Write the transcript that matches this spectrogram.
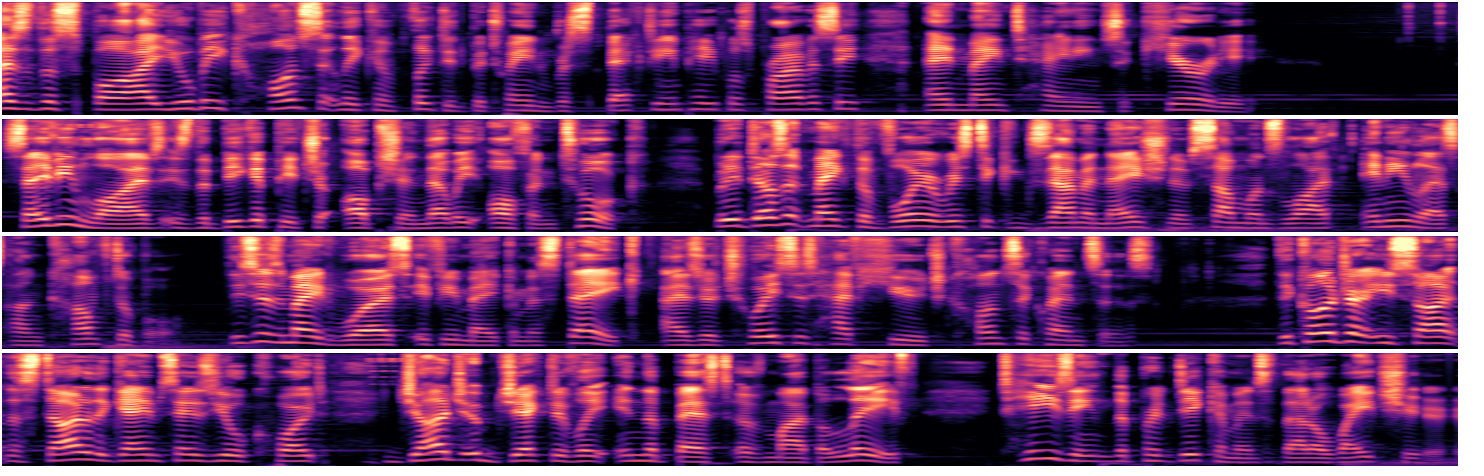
As the spy, you'll be constantly conflicted between respecting people's privacy and maintaining security. Saving lives is the bigger picture option that we often took, but it doesn't make the voyeuristic examination of someone's life any less uncomfortable. This is made worse if you make a mistake, as your choices have huge consequences. The contract you sign at the start of the game says you'll quote, judge objectively in the best of my belief, teasing the predicaments that await you.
